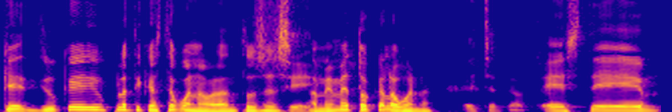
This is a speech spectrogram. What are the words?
¿Qué, tú que platicaste buena, ¿verdad? Entonces, a mí me toca la buena. Échate otra. Este,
